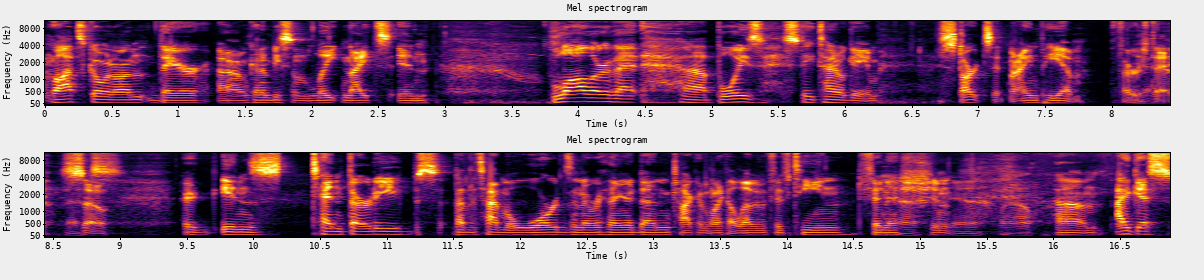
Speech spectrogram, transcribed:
lots going on there. Uh, going to be some late nights in Lawlor. That uh, boys' state title game starts at 9 p.m. Thursday. Yeah, so it ends 10:30 by the time awards and everything are done. You're talking like 11:15 finish. and Yeah, wow. um, I guess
